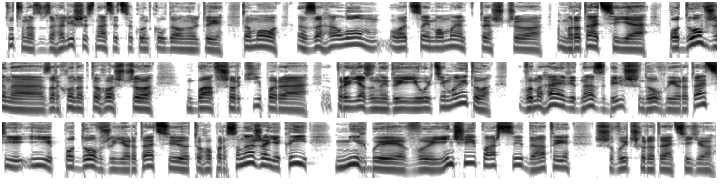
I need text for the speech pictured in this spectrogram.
Тут в нас взагалі 16 секунд кулдаун ульти. Тому загалом, оцей момент, те, що ротація подовжена за рахунок того, що баф Шоркіпера прив'язаний до її ультімейту, вимагає від нас більш довгої ротації і подовжує ротацію того персонажа, який міг би в іншій парці дати швидшу ротацію.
